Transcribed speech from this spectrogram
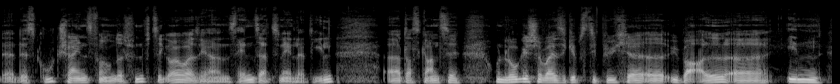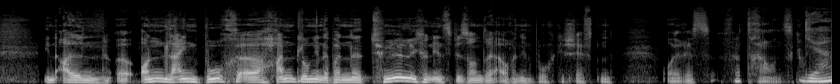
äh, des Gutscheins von 150 Euro, also ja ein sensationeller Deal, äh, das Ganze. Und logischerweise gibt's die Bücher äh, überall in in allen Online-Buchhandlungen, aber natürlich und insbesondere auch in den Buchgeschäften eures Vertrauens. Ja,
